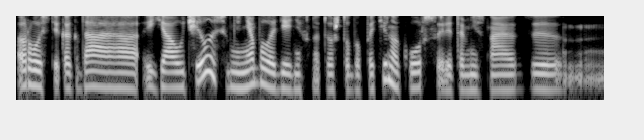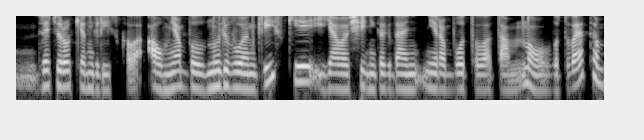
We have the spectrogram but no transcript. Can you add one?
росте, когда я училась, у меня не было денег на то, чтобы пойти на курсы или там, не знаю, взять уроки английского. А у меня был нулевой английский, и я вообще никогда не работала там, ну, вот в этом.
